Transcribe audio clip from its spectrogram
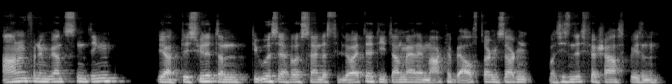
Ahnung von dem ganzen Ding ja, das wird dann die Ursache auch sein, dass die Leute, die dann mal einen Makler beauftragen, sagen, was ist denn das für ein Chance gewesen?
